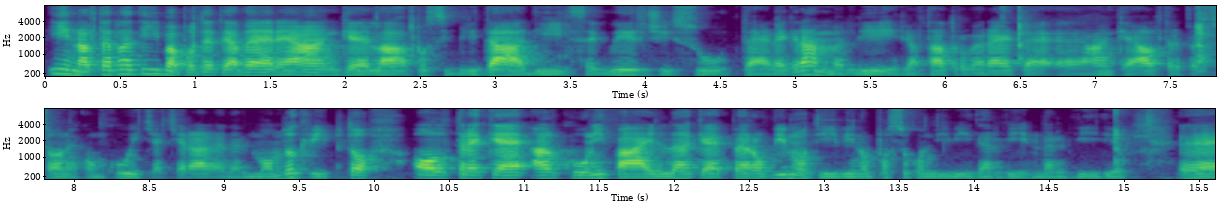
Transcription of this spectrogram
In alternativa potete avere anche la possibilità di seguirci su Telegram, lì in realtà troverete eh, anche altre persone con cui chiacchierare del mondo cripto, oltre che alcuni file che per ovvi motivi non posso condividervi nel video. Eh,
